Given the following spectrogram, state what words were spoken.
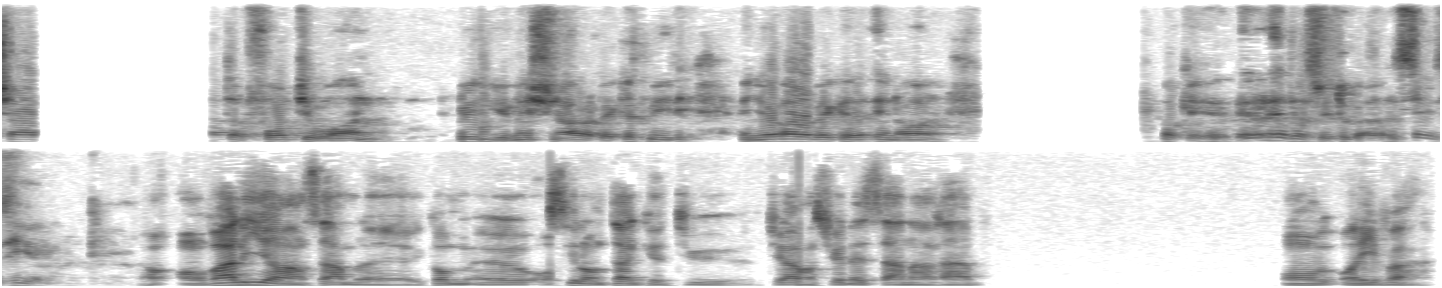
Chapter 41. Read, you mentioned Arabic. Let me, in your Arabic, uh, you know, Okay, let us read together. It says here. On- On va lire ensemble, euh, comme euh, aussi longtemps que tu, tu as mentionné ça en arabe. On, on y va.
